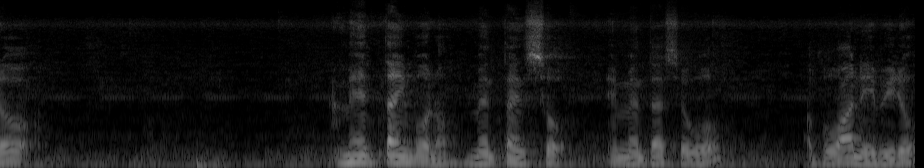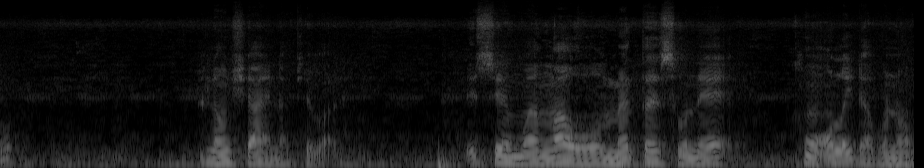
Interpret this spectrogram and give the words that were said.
တော့ မန်တိုင်းပေါ့နော်မန်တိုင်းဆို့အမန်တိုင်းဆို့ကိုအပေါ်ကနေပြီးတော့လောင်းရှာနေတာဖြစ်ပါတယ်အစင်မငါ့ကိုမန်တိုင်းဆို့နဲ့ခွန်အောင်လိုက်တာပေါ့နော်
